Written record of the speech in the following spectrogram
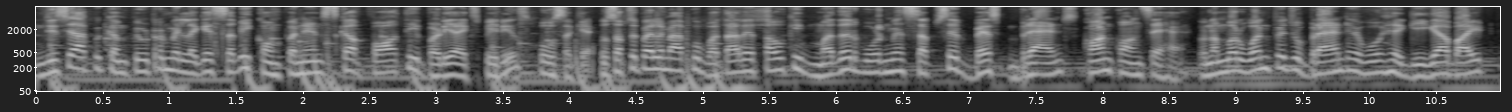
जिससे आपके कंप्यूटर में लगे सभी कंपोनेंट्स का बहुत ही बढ़िया एक्सपीरियंस हो सके। तो सबसे पहले मैं आपको बता देता हूँ कि मदरबोर्ड में सबसे बेस्ट ब्रांड्स कौन कौन से हैं? तो नंबर वन पे जो ब्रांड है, वो है गीगाबाइट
